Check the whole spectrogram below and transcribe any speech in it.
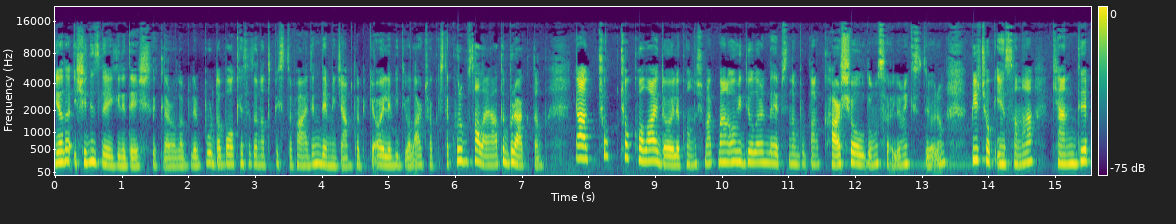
Ya da işinizle ilgili değişiklikler olabilir. Burada bol keseden atıp istifa edin demeyeceğim tabii ki. Öyle videolar çok. İşte kurumsal hayatı bıraktım. Ya çok çok kolay da öyle konuşmak. Ben o videoların da hepsine buradan karşı olduğumu söylemek istiyorum. Birçok insana kendi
